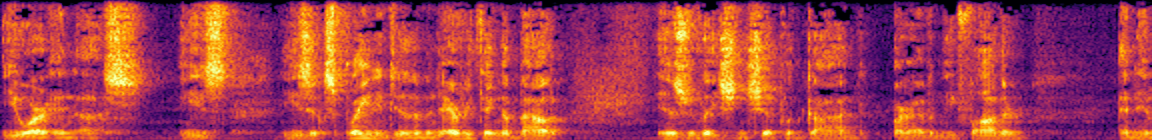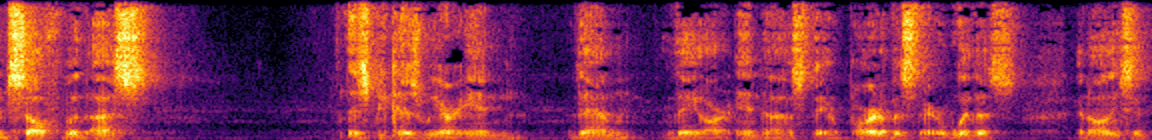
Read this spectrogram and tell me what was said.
You are in us. He's he's explaining to them and everything about his relationship with God, our Heavenly Father, and himself with us is because we are in them. They are in us. They are part of us. They are with us. And all these things.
